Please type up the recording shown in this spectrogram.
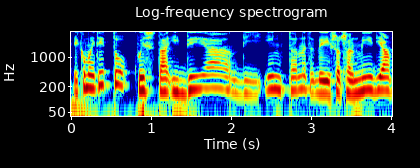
E come hai detto, questa idea di internet, dei social media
